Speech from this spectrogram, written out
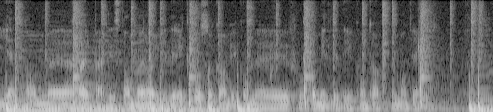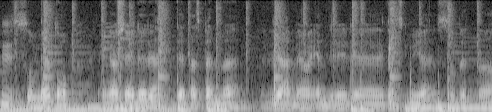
gjennom eh, arbeidet i Standard Norge direkte, og så kan vi komme, formidle de kontaktene man trenger. Mm. Så møt opp, engasjer dere. Dette er spennende. Vi er med og endrer eh, ganske mye. Så dette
